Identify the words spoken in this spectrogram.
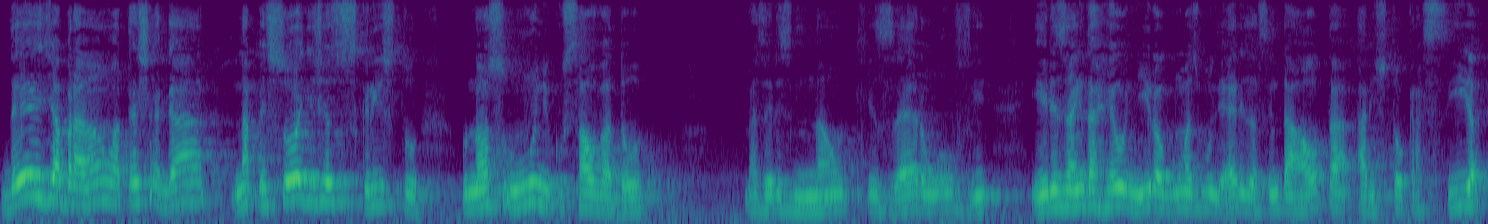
desde Abraão até chegar na pessoa de Jesus Cristo, o nosso único Salvador. Mas eles não quiseram ouvir. E eles ainda reuniram algumas mulheres assim da alta aristocracia,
